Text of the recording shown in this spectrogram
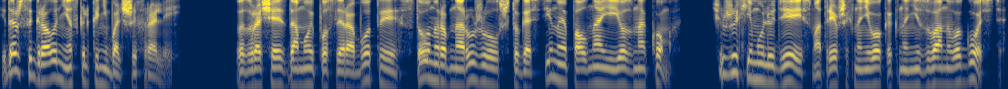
и даже сыграла несколько небольших ролей. Возвращаясь домой после работы, Стоунер обнаруживал, что гостиная полна ее знакомых, чужих ему людей, смотревших на него как на незваного гостя,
